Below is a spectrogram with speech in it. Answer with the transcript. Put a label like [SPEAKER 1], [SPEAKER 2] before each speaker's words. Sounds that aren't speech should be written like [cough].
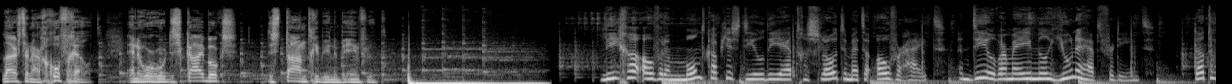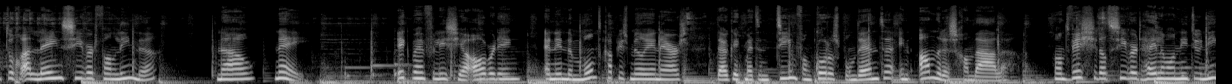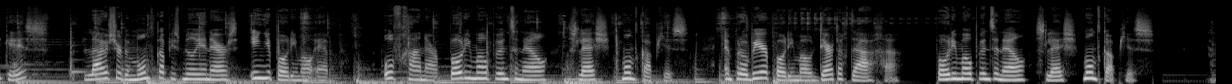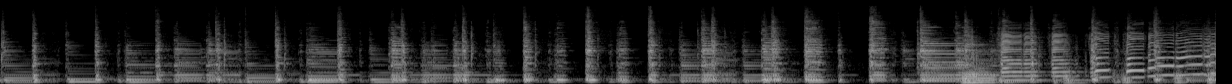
[SPEAKER 1] Luister naar Grof Geld en hoor hoe de Skybox de staantribune beïnvloedt.
[SPEAKER 2] Liegen over een mondkapjesdeal die je hebt gesloten met de overheid. Een deal waarmee je miljoenen hebt verdiend. Dat doet toch alleen Siewert van Liende? Nou, nee. Ik ben Felicia Alberding en in de Mondkapjesmiljonairs duik ik met een team van correspondenten in andere schandalen. Want wist je dat Siewert helemaal niet uniek is? Luister de Mondkapjesmiljonairs in je Podimo-app. Of ga naar podimo.nl slash mondkapjes. En probeer Podimo 30 dagen. podimo.nl slash mondkapjes.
